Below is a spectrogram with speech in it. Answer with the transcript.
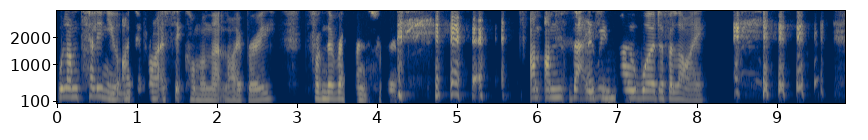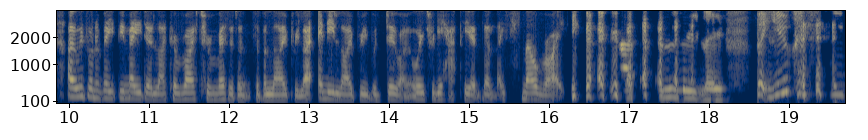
Well, I'm telling you, I Mm. could write a sitcom on that library from the reference room. I'm, I'm, that is no word of a lie. I always want to make, be made a like a writer in residence of a library, like any library would do. I'm always really happy, and then they smell right. You know? Absolutely. But you could see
